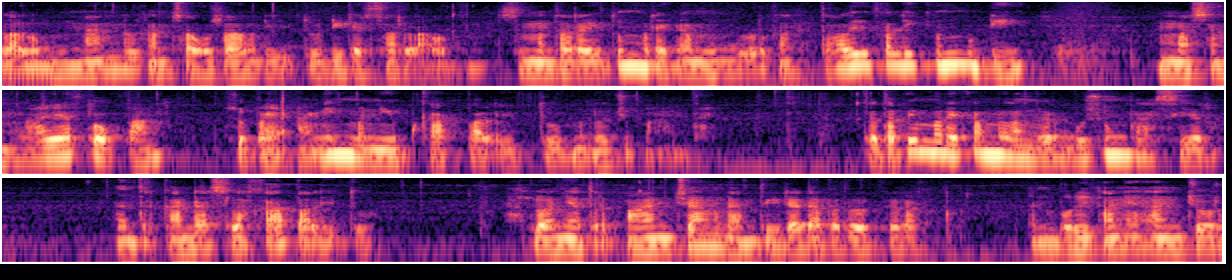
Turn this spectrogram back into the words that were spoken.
lalu menanggalkan sauh-sauh itu di dasar laut. Sementara itu mereka mengulurkan tali-tali kemudi memasang layar topang supaya angin meniup kapal itu menuju pantai. Tetapi mereka melanggar busung pasir dan terkandaslah kapal itu. Haluannya terpancang dan tidak dapat bergerak dan buritannya hancur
